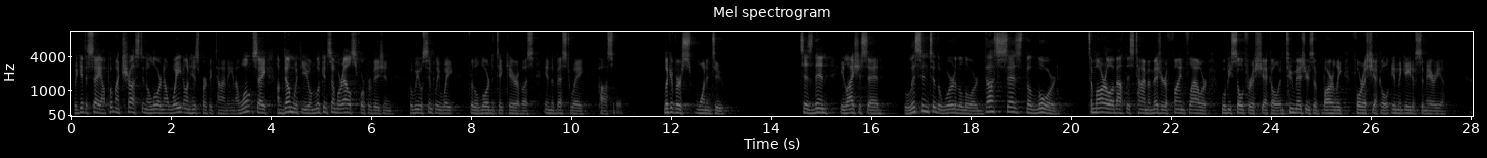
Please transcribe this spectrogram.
We get to say, I'll put my trust in the Lord and I'll wait on His perfect timing. And I won't say, I'm done with you, I'm looking somewhere else for provision, but we will simply wait for the Lord to take care of us in the best way possible. Look at verse 1 and 2. It says, Then Elisha said, Listen to the word of the Lord. Thus says the Lord. Tomorrow, about this time, a measure of fine flour will be sold for a shekel, and two measures of barley for a shekel in the gate of Samaria.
